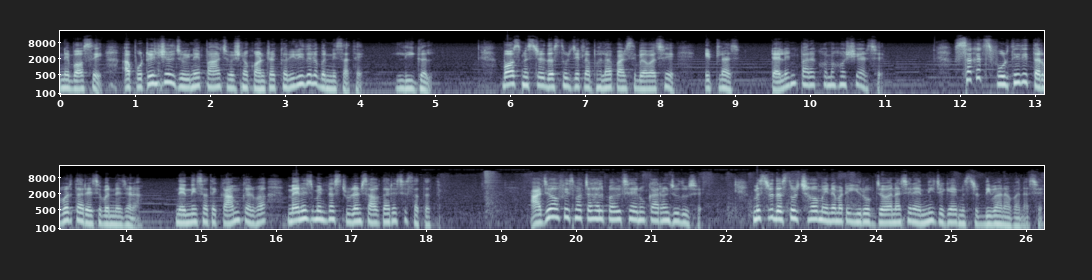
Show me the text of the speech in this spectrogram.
ને બોસે આ પોટેન્શિયલ જોઈને પાંચ વર્ષનો કોન્ટ્રાક્ટ કરી લીધેલો બંને સાથે. લીગલ બોસ મિસ્ટર દસ્તુર જેટલા ભલા પારસી બાવા છે, એટલા જ ટેલેન્ટ પારખવામાં હોશિયાર છે. સખત સ્ફૂર્તિથી તરબરતા રહે છે બંને જણા. ને એમની સાથે કામ કરવા મેનેજમેન્ટના સ્ટુડન્ટ્સ આવતા રહે છે સતત. આજે ઓફિસમાં ચહલ પહલ છે, એનું કારણ જુદું છે. મિસ્ટર દસ્તુર છ મહિના માટે યુરોપ જવાના છે ને એમની જગ્યાએ મિસ્ટર દિવાન આવવાના છે.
